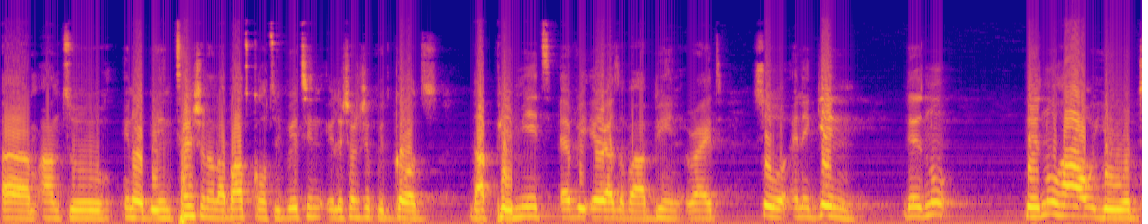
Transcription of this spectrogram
um, and to you know be intentional about cultivating a relationship with God that permeates every areas of our being, right? So, and again, there's no there's no how you would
